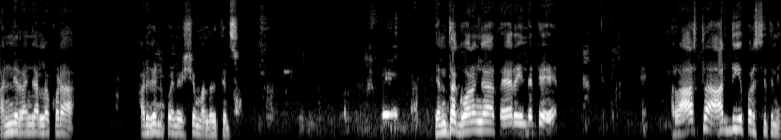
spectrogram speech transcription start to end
అన్ని రంగాల్లో కూడా అడుగంటిపోయిన విషయం అందరికీ తెలుసు. ఎంత ఘోరంగా తయారైందంటే రాష్ట్ర ఆర్థిక పరిస్థితిని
